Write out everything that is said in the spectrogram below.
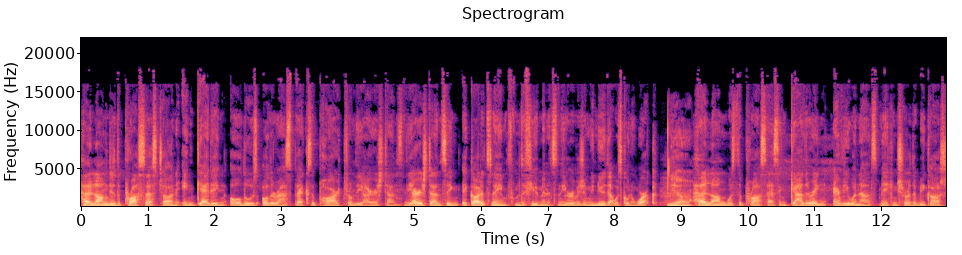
How long did the process, John, in getting all those other aspects apart from the Irish dancing? The Irish dancing, it got its name from the few minutes in the Eurovision. We knew that was going to work. Yeah. How long was the process in gathering everyone else, making sure that we got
